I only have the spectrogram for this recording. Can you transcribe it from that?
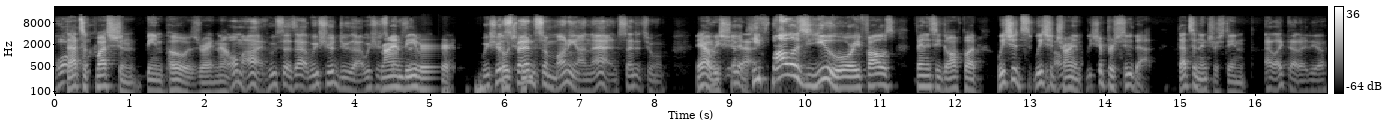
Whoa. That's a question being posed right now. Oh my, who says that? We should do that. We should. Ryan Beaver. We should Coach spend Beaver. some money on that and send it to him. Yeah, we should. He follows you or he follows Fantasy Golf Pod. We should we should oh. try and we should pursue that. That's an interesting. I like that idea.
